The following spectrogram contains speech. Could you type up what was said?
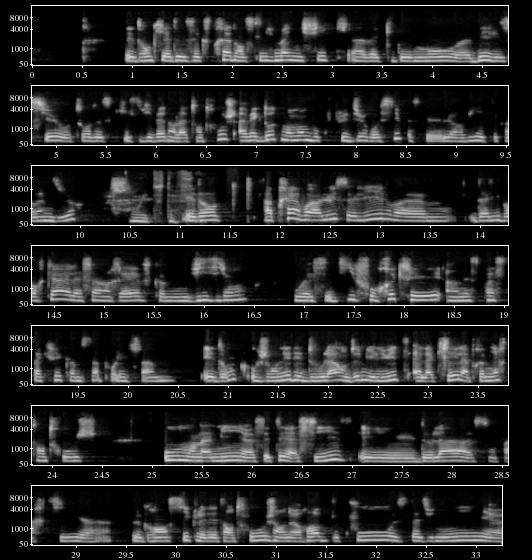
Et donc il y a des extraits dans ce livre magnifique avec des mots euh, délicieux autour de ce qui se vivait dans la tente rouge, avec d'autres moments beaucoup plus durs aussi parce que leur vie était quand même dure. Oui, tout à fait. Et donc, après avoir lu ce livre, euh, Dali Borka, elle a fait un rêve comme une vision où elle s'est dit, il faut recréer un espace sacré comme ça pour les femmes. Et donc, aux Journées des Doulas, en 2008, elle a créé la première tente rouge où mon amie euh, s'était assise et de là sont partis euh, le grand cycle des tentes rouges en Europe beaucoup, aux États-Unis.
